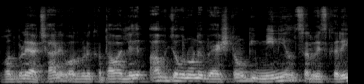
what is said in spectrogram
बहुत बड़े आचार्य, बहुत बड़े कथावाच लेकिन अब जब उन्होंने वैष्णव की मीनियल सर्विस करी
